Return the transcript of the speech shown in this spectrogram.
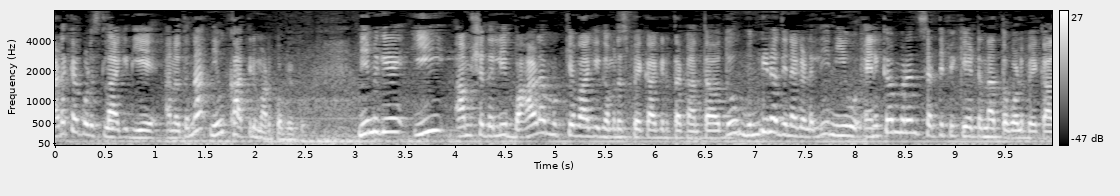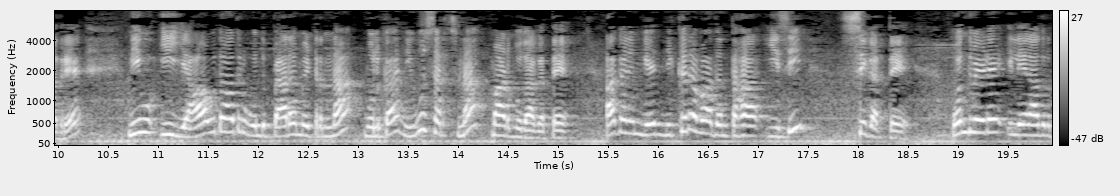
ಅಡಕಗೊಳಿಸಲಾಗಿದೆಯೇ ಅನ್ನೋದನ್ನ ನೀವು ಖಾತ್ರಿ ಮಾಡ್ಕೋಬೇಕು. ನಿಮಗೆ ಈ ಅಂಶದಲ್ಲಿ ಬಹಳ ಮುಖ್ಯವಾಗಿ ಗಮನಿಸಬೇಕಾಗಿರ್ತಕ್ಕಂತಹದ್ದು ಮುಂದಿನ ದಿನಗಳಲ್ಲಿ ನೀವು ಎನ್ಕಂಬರೆನ್ಸ್ ಸರ್ಟಿಫಿಕೇಟ್ ಅನ್ನ ತಗೊಳ್ಬೇಕಾದ್ರೆ ನೀವು ಈ ಯಾವುದಾದ್ರೂ ಒಂದು ಪ್ಯಾರಾಮೀಟರ್ನ ಮೂಲಕ ನೀವು ಸರ್ಚ್ನ ಮಾಡಬಹುದಾಗತ್ತೆ ಆಗ ನಿಮಗೆ ನಿಖರವಾದಂತಹ ಇಸಿ ಸಿಗತ್ತೆ. ಒಂದು ವೇಳೆ ಇಲ್ಲಿ ಏನಾದರೂ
